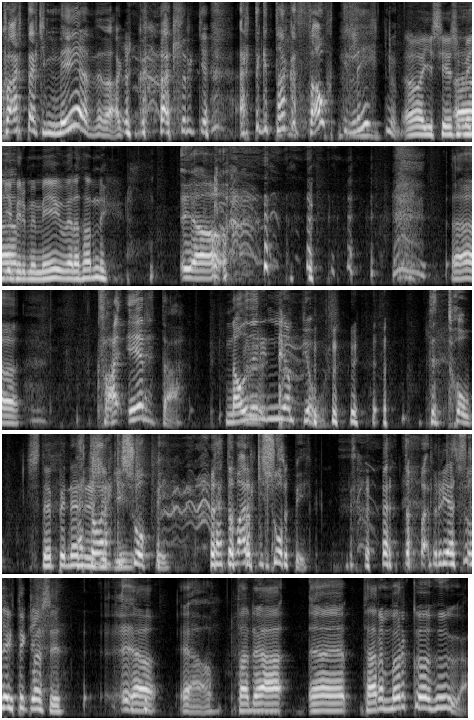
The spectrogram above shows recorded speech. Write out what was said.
hvað ertu ekki með það ertu ekki, ertu ekki taka þátt í leiknum? Já, ég sé svo mikið fyrir mig mig vera þannig. Já. Uh, Hvað er þetta? Náður í nýjan bjór. Þetta Stefnir Þetta var ekki sopi. Þetta var ekki sopi. Rétt sleikti glasið. Já, já. Þannig að uh, það er að mörgu að huga.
